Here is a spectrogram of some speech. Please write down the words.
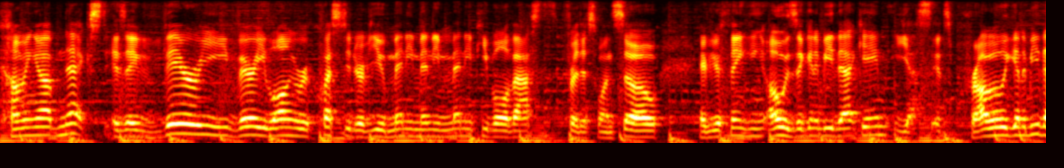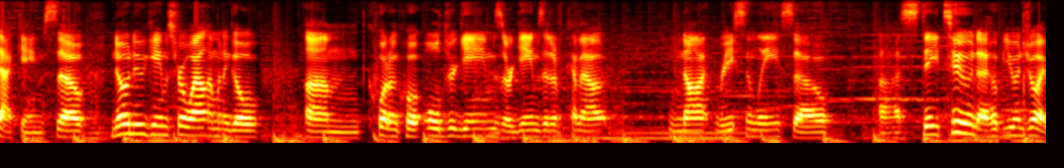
coming up next is a very, very long requested review. Many, many, many people have asked for this one. So if you're thinking, oh, is it going to be that game? Yes, it's probably going to be that game. So no new games for a while. I'm going to go um, quote unquote older games or games that have come out not recently. So uh, stay tuned. I hope you enjoy.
